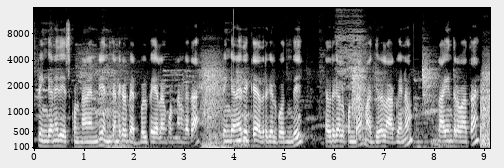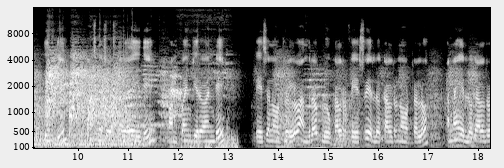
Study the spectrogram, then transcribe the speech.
స్ప్రింగ్ అనేది వేసుకుంటున్నానండి. ఎందుకంటే ఇక్కడ బెడ్ బల్బ్ వేయాలనుకుంటున్నాను కదా. స్ప్రింగ్ అనేది ఇక్కడ ఎదురుకి వెళ్ళిపోతుంది ఎదురుకి వెళ్ళకుండా మధ్యలో లాగాను. లాగిన తర్వాత దీనికి మీరు చూస్తున్నారు కదా ఇది వన్ పాయింట్ జీరో అండి. ఫేస్ న్యూట్రల్ అందులో blue colour phase yellow colour neutral అన్న ఎల్లో కలర్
